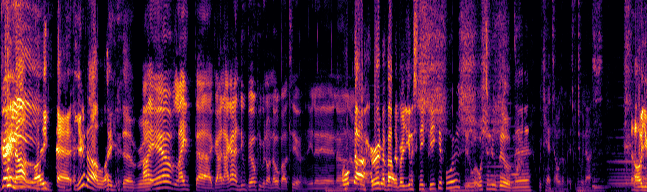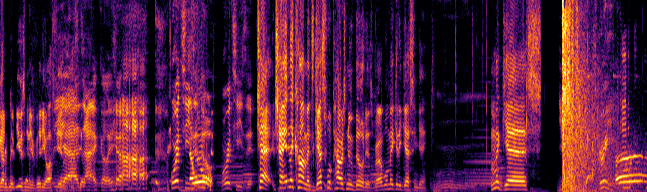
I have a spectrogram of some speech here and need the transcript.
You're not like that. You're not like that, bro. I am like that, guy. I got a new build people don't know about too. You know, you know, Oh, know. I heard about it, bro. You gonna sneak peek it for us? Wh- What's the new build, man? We can't tell them. It's between us. Oh, you gotta give views on your video. I feel it. Yeah, it. exactly. We're teasing No. though. We're teasing. Chat, chat in the comments. Guess what Power's new build is, bro. We'll make it a guessing game. Ooh. I'm gonna guess. You guys, you guys. Green. Uh,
